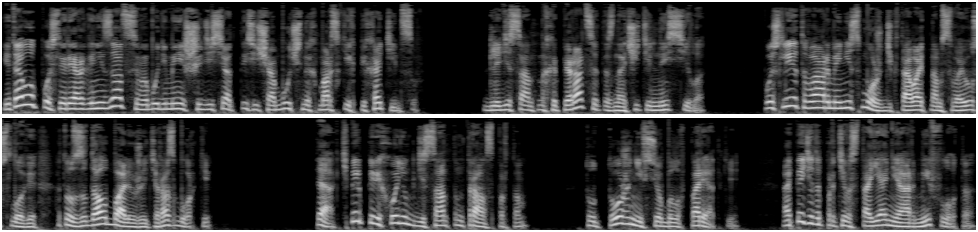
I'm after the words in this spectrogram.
Итого, после реорганизации мы будем иметь 60 тысяч обученных морских пехотинцев. Для десантных операций это значительная сила. После этого армия не сможет диктовать нам свои условия, а то задолбали уже эти разборки. Так, теперь переходим к десантным транспортам. Тут тоже не все было в порядке. Опять это противостояние армии и флота.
